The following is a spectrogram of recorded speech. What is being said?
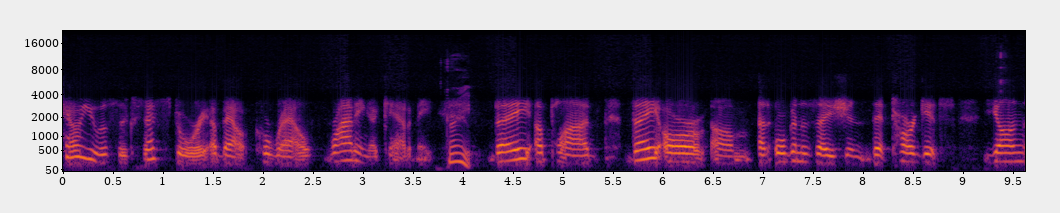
tell you a success story about Corral Riding Academy. Great. They applied. They are um, an organization that targets young,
